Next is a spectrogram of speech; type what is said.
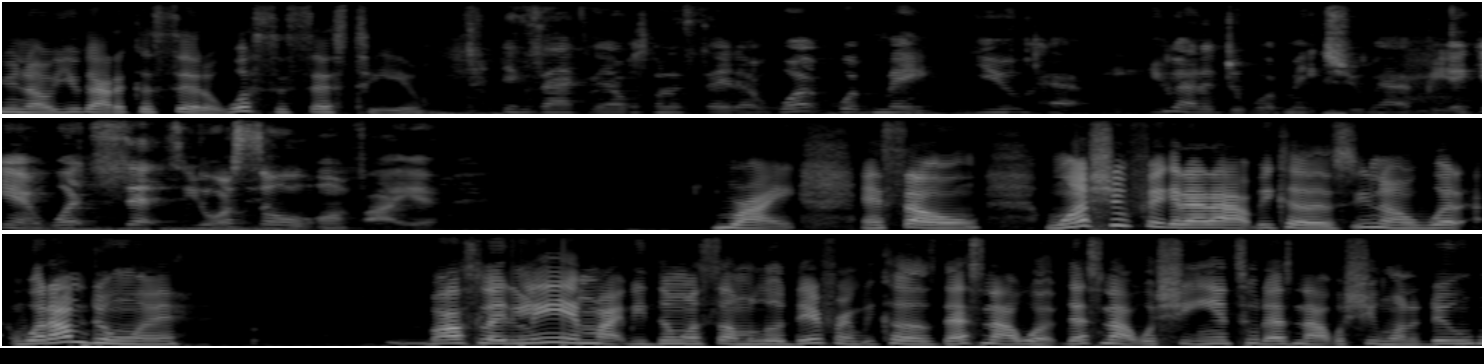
you know, you got to consider what's success to you. Exactly. I was gonna say that. What would make you happy? You got to do what makes you happy. Again, what sets your soul on fire? Right. And so once you figure that out, because you know what what I'm doing, Boss Lady Lynn might be doing something a little different because that's not what that's not what she into. That's not what she want to do.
